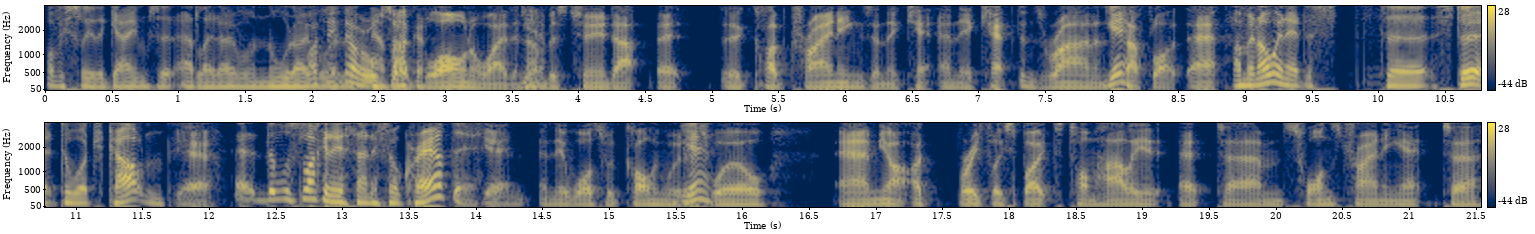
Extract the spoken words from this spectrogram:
obviously the games at Adelaide Oval and Nord Oval. I think they were also Barker. blown away. The Yeah. numbers turned up at the club trainings and their ca- and their captain's run and Yeah. stuff like that. I mean, I went out to, to Sturt to watch Carlton. Yeah, Uh, there was like an SANFL crowd there. yeah, and, and there was with Collingwood Yeah. as well. Um, you know, I briefly spoke to Tom Harley at, at um, Swans training at uh,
